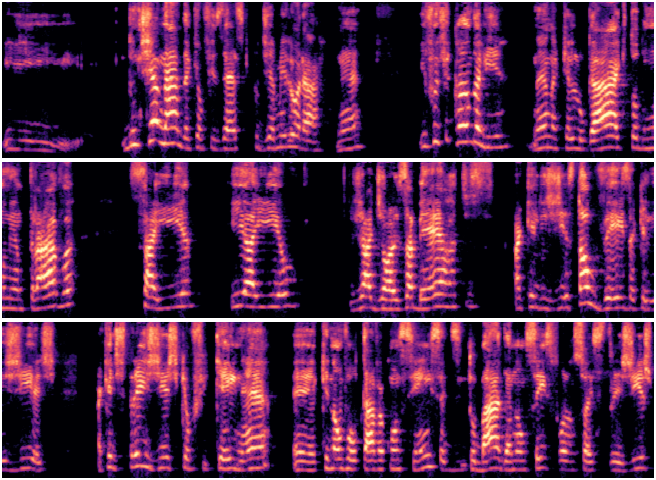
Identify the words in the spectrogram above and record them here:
E não tinha nada que eu fizesse que podia melhorar, né? E fui ficando ali, né, naquele lugar que todo mundo entrava, saía, e aí eu, já de olhos abertos, aqueles dias, talvez aqueles dias, aqueles três dias que eu fiquei, né, é, que não voltava a consciência, desentubada, não sei se foram só esses três dias,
